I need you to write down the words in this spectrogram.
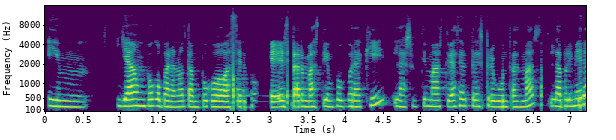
Y mm, ya un poco para no tampoco hacer estar más tiempo por aquí, las últimas, te voy a hacer tres preguntas más. La primera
